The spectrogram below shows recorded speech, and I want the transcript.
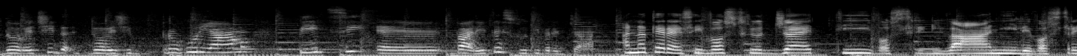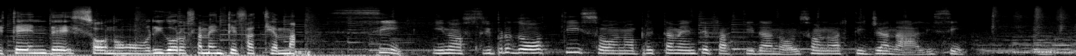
dove ci, dove ci procuriamo pizzi e vari tessuti pregiati. Anna Teresa, i vostri oggetti, i vostri divani, le vostre tende sono rigorosamente fatti a mano? Sì, i nostri prodotti sono prettamente fatti da noi, sono artigianali, sì.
